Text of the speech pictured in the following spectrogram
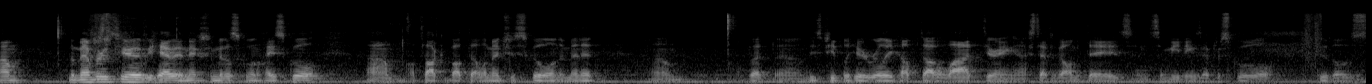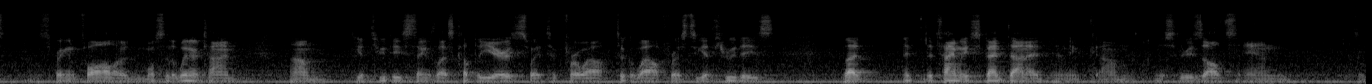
know, Um, The members here that we have at Mixon Middle School and High School, um, I'll talk about the elementary school in a minute. Um, But uh, these people here really helped out a lot during uh, staff development days and some meetings after school, through those spring and fall, or most of the winter time. um, Get through these things the last couple of years, that's why it took for a while, took a while for us to get through these. But the- time we spent on it, I think, um, this is the results and some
